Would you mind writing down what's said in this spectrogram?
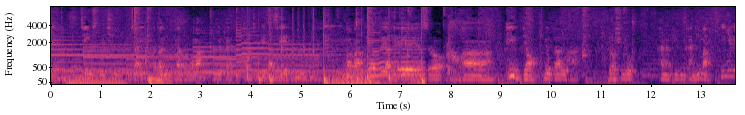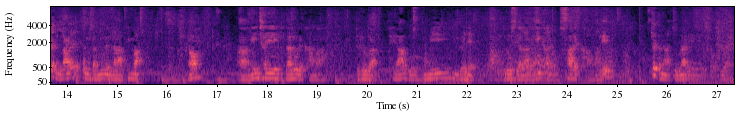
ရဲ့ကျင်းစုချီကြိုင်အတန်ပါတော်မှာသူရခိုင်ကောင်းချီဒီအစီဒီ မှာပါပြောပြရတယ်ဆိုတော့အာဂိပြောင်းမြို့သားတို့ဟာရောရှုလို့ခန္ဓာပြုပြီးခံဒီမှာဒီဝိရလာတဲ့ပုံစံမျိုးနဲ့လာပြီးမှနော်အာငင်းချင်လာလို့တဲ့ခါမှာသူတို့ကဖះကိုမမေးပြီးပဲနဲ့သူတို့ဆရာလာတဲ့ဟိခါကိုစားတဲ့ခါမှာလေပြဿနာကြုံရတယ်ဆိုတော့ပြရတယ်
